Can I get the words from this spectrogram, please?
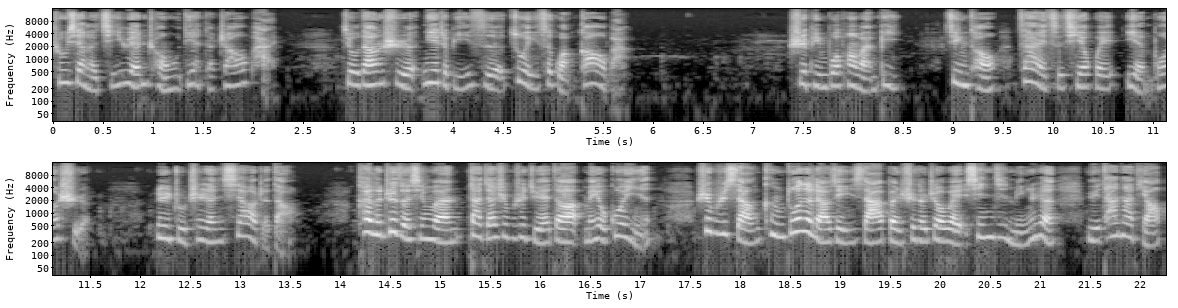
出现了奇缘宠物店的招牌，就当是捏着鼻子做一次广告吧。视频播放完毕，镜头再次切回演播室，女主持人笑着道：“看了这则新闻，大家是不是觉得没有过瘾？是不是想更多的了解一下本市的这位新晋名人与他那条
